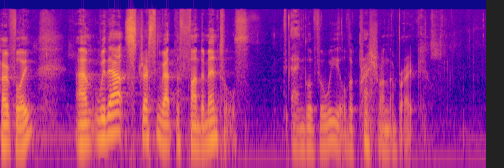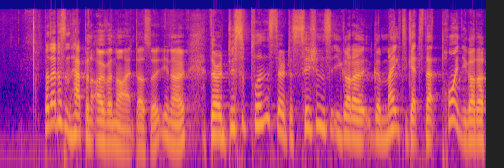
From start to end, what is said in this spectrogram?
hopefully, um, without stressing about the fundamentals the angle of the wheel, the pressure on the brake. But that doesn't happen overnight, does it? You know, there are disciplines, there are decisions that you've got to make to get to that point. You've got to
